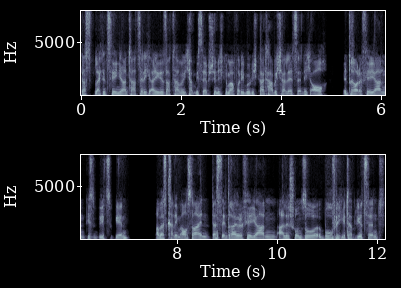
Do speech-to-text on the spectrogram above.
Dass vielleicht in zehn Jahren tatsächlich einige gesagt haben, ich habe mich selbstständig gemacht, weil die Möglichkeit habe ich ja letztendlich auch in drei oder vier Jahren diesen Weg zu gehen. Aber es kann eben auch sein, dass in drei oder vier Jahren alle schon so beruflich etabliert sind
